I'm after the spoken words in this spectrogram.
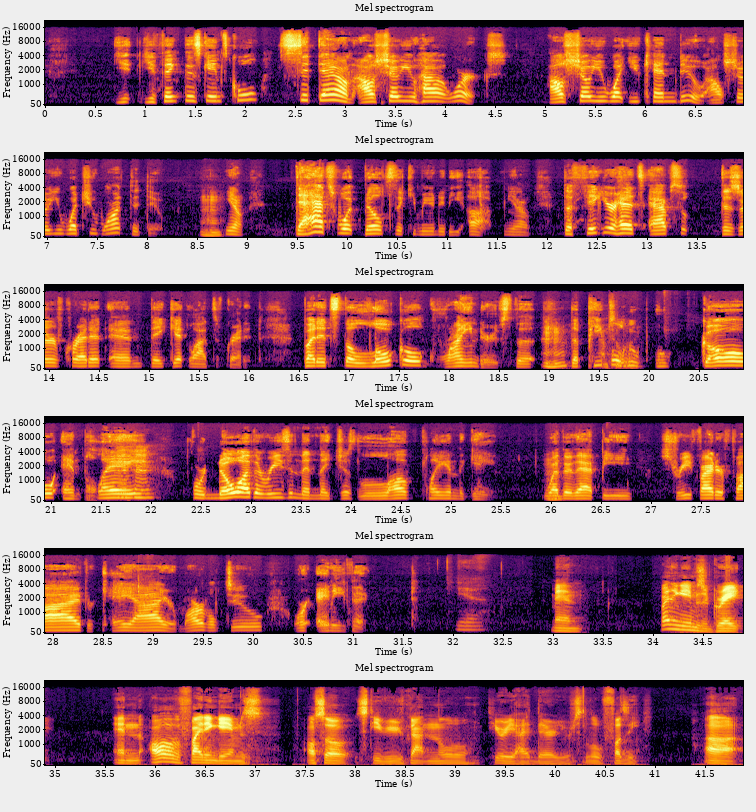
you you think this game's cool? Sit down. I'll show you how it works. I'll show you what you can do. I'll show you what you want to do." Mhm. You know, that's what builds the community up. You know, the figureheads absolutely deserve credit and they get lots of credit. But it's the local grinders, the Mhm. the people who, who go and play Mhm. for no other reason than they just love playing the game, whether that be Street Fighter Five or KI or Marvel Two or anything. Yeah. man, fighting games are great, and all of fighting games. Also, Steve, you've gotten a little teary eyed there. You're just a little fuzzy. Uh,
